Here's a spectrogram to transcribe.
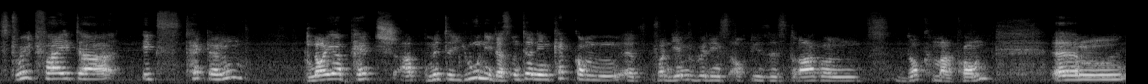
Street Fighter X Tekken neuer Patch ab Mitte Juni. Das Unternehmen Capcom, äh, von dem übrigens auch dieses Dragons Dogma kommt, ähm,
